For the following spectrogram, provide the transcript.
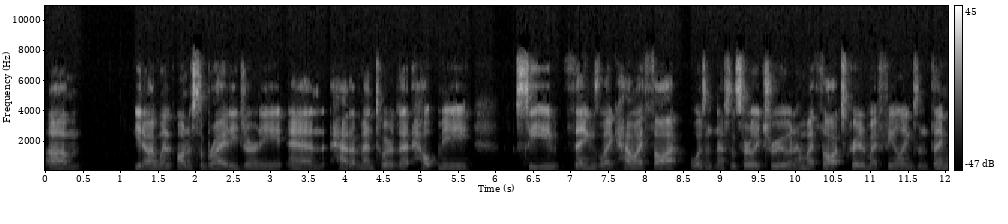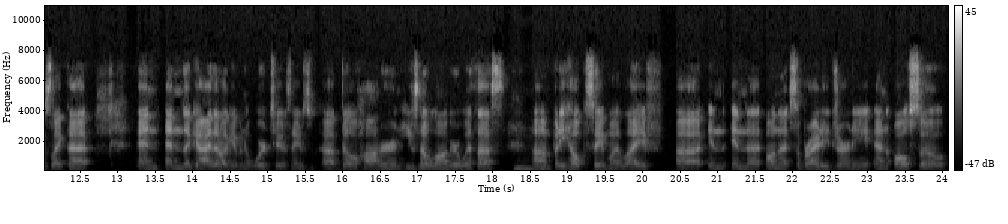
um, you know, I went on a sobriety journey and had a mentor that helped me see things like how I thought wasn't necessarily true and how my thoughts created my feelings and things like that. And and the guy that I'll give an award to, his name's uh, Bill Honor, and he's no longer with us, mm. um, but he helped save my life uh, in in the on that sobriety journey, and also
